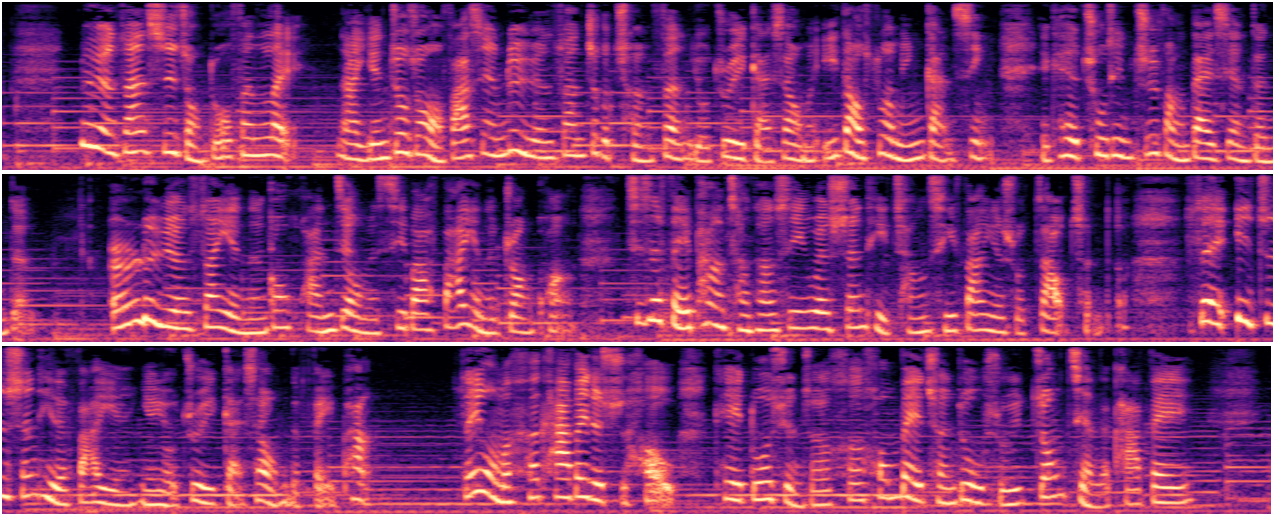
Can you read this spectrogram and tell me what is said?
绿原酸是一种多酚类，那研究中我发现，绿原酸这个成分有助于改善我们胰岛素的敏感性，也可以促进脂肪代谢等等。而绿原酸也能够缓解我们细胞发炎的状况。其实肥胖常常是因为身体长期发炎所造成的，所以抑制身体的发炎也有助于改善我们的肥胖。所以，我们喝咖啡的时候，可以多选择喝烘焙程度属于中浅的咖啡，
